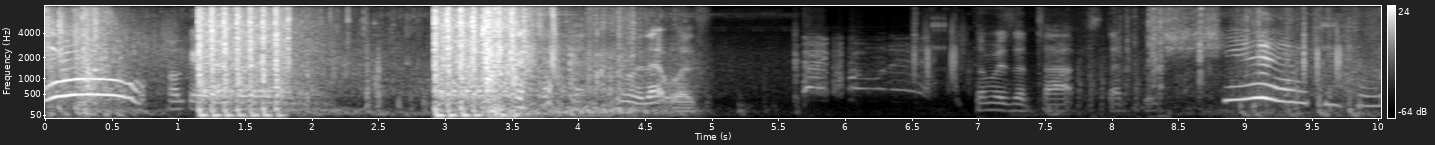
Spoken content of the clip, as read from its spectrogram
Woo! Okay. Whoever that was. Somebody's up top. Step the shit, people.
